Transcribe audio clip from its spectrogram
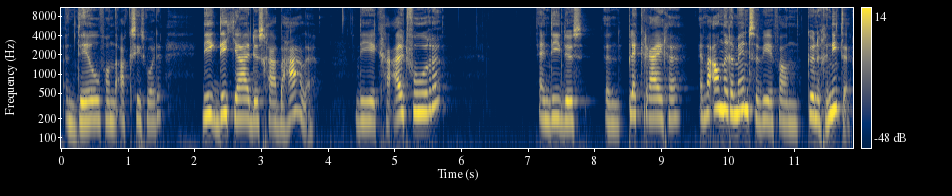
een deel van de acties worden, die ik dit jaar dus ga behalen. Die ik ga uitvoeren en die dus een plek krijgen en waar andere mensen weer van kunnen genieten.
